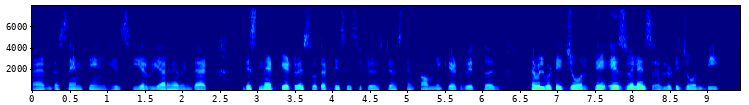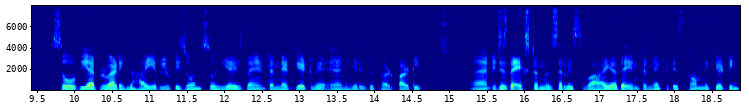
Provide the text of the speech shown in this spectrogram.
And the same thing is here we are having that this NAT gateway so that this EC2 instance can communicate with the availability zone A as well as availability zone B so we are providing the high ability zone. So here is the internet gateway and here is the third party. And it is the external service. Via the internet it is communicating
